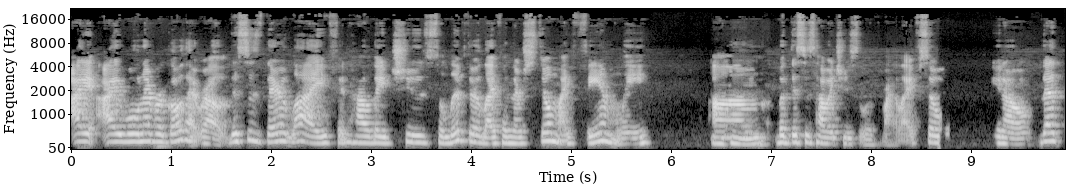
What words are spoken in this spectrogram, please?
I, I will never go that route. This is their life and how they choose to live their life, and they're still my family. Um, mm-hmm. but this is how I choose to live my life. So, you know, that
